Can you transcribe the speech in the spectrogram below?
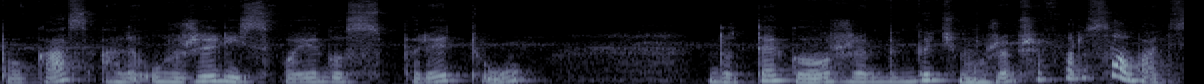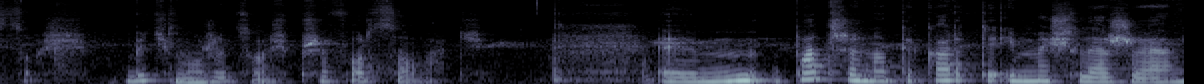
pokaz, ale użyli swojego sprytu do tego, żeby być może przeforsować coś. Być może coś przeforsować. Patrzę na te karty i myślę, że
